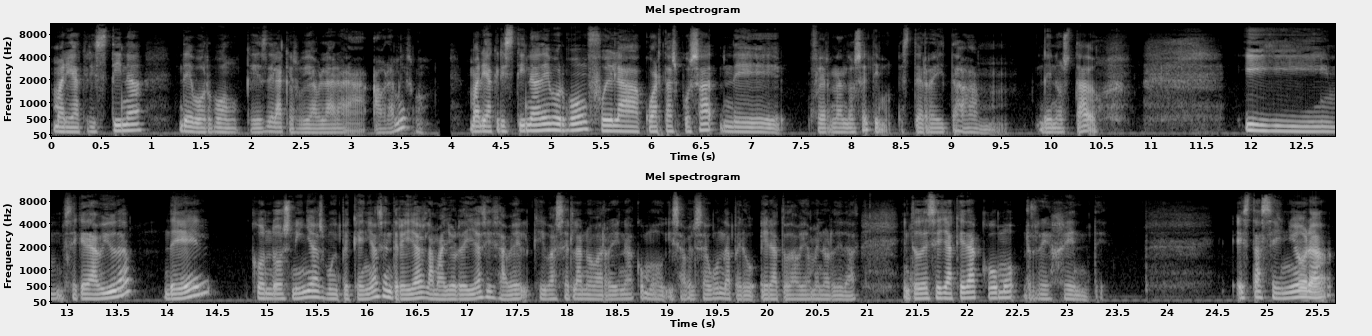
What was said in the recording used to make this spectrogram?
María Cristina de Borbón, que es de la que os voy a hablar ahora mismo. María Cristina de Borbón fue la cuarta esposa de Fernando VII, este rey tan denostado. Y se queda viuda de él con dos niñas muy pequeñas, entre ellas la mayor de ellas Isabel, que iba a ser la nueva reina como Isabel II, pero era todavía menor de edad. Entonces ella queda como regente. Esta señora,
